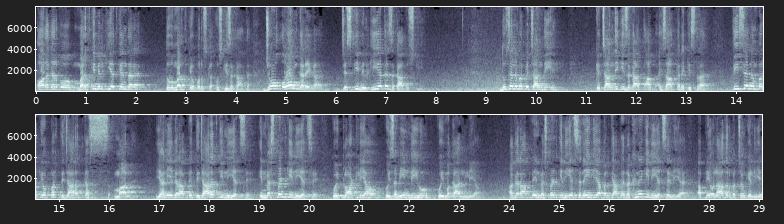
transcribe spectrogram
اور اگر وہ مرد کی ملکیت کے اندر ہے، تو وہ مرد کے اوپر اس کا، اس کی زکوٰۃ ہے۔ جو اون کرے گا، جس کی ملکیت ہے، زکوٰۃ اس کی۔ دوسرے نمبر پہ چاندی ہے کہ چاندی کی زکوٰۃ آپ حساب کریں کس طرح ہے۔ تیسرے نمبر کے اوپر تجارت کا مال ہے۔ یعنی اگر آپ نے تجارت کی نیت سے انویسٹمنٹ کی نیت سے کوئی پلاٹ لیا ہو، کوئی زمین لی ہو، کوئی مکان لیا ہو۔ اگر آپ نے انویسٹمنٹ کی نیت سے نہیں لیا، بلکہ آپ نے رکھنے کی نیت سے لیا ہے، اپنی اولاد اور بچوں کے لیے،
